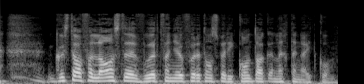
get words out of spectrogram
Gustav, 'n laaste woord van jou voordat ons by die kontakinligting uitkom.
